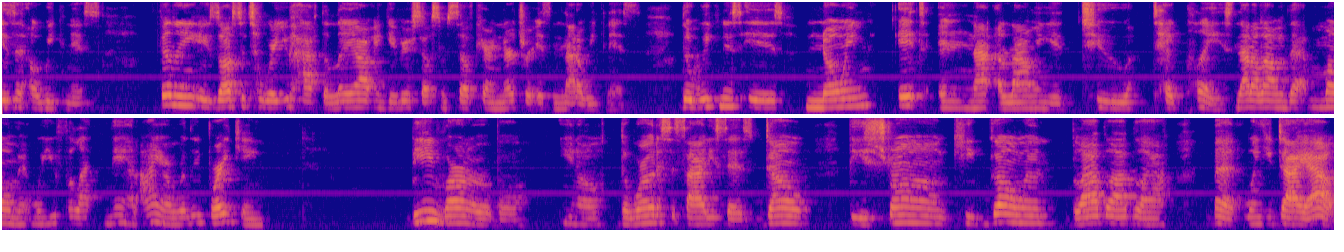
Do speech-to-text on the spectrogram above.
isn't a weakness. Feeling exhausted to where you have to lay out and give yourself some self care and nurture is not a weakness. The weakness is knowing it and not allowing it to take place, not allowing that moment where you feel like, man, I am really breaking. Be vulnerable. You know, the world and society says don't be strong, keep going, blah, blah, blah. But when you die out,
